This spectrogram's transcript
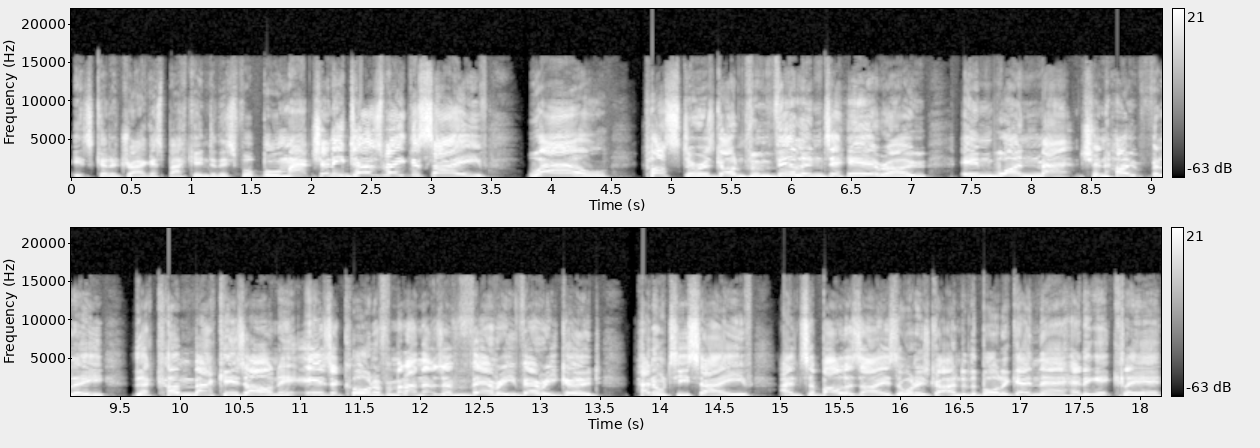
it's going to drag us back into this football match. And he does make the save. Well, Costa has gone from villain to hero in one match, and hopefully the comeback is on. It is a corner from Milan. That was a very, very good penalty save. And Szoboszlai is the one who's got under the ball again there, heading it clear.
